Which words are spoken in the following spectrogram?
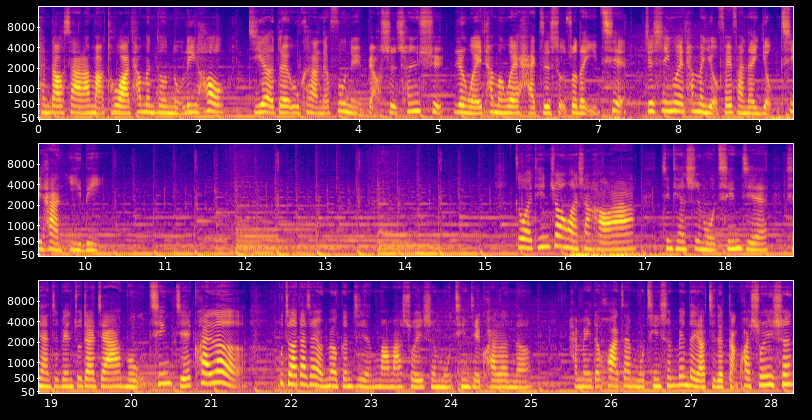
看到萨拉马托娃他们的努力后，吉尔对乌克兰的妇女表示称许，认为他们为孩子所做的一切，皆是因为他们有非凡的勇气和毅力。各位听众，晚上好啊！今天是母亲节，现在这边祝大家母亲节快乐。不知道大家有没有跟自己的妈妈说一声母亲节快乐呢？还没的话，在母亲身边的要记得赶快说一声。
